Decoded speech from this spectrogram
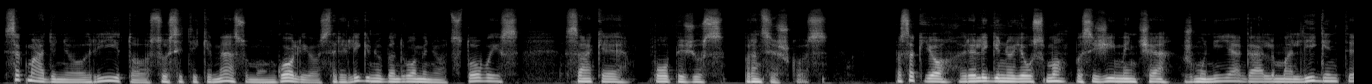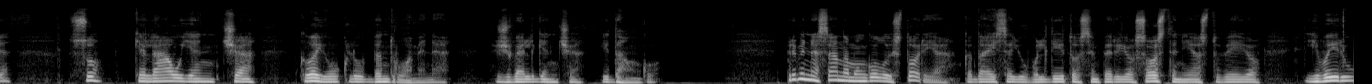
Sekmadienio ryto susitikime su Mongolijos religinių bendruomenių atstovais sakė popiežius Pranciškus. Pasak jo, religiniu jausmu pasižyminčią žmoniją galima lyginti su keliaujančia klajoklių bendruomenė, žvelgiančia į dangų. Priminė seną mongolų istoriją, kadaise jų valdytos imperijos sostinėje stovėjo įvairių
